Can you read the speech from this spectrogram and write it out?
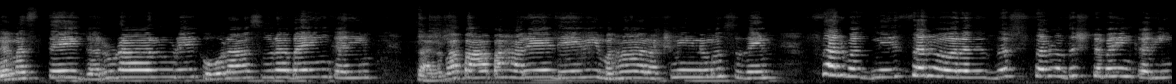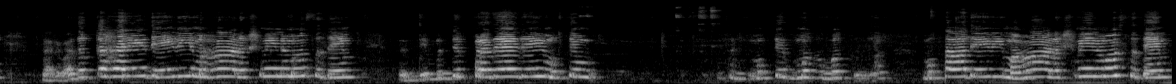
नमस्ते सर्व पाप हरे देवी महालक्ष्मी नमोऽस्तु ಪಾಪ ಹರೇ ದೇವಿ ಮಹಾಲಕ್ಷ್ಮೀ ನಮಸ್ತುತೆ ಸರ್ವಜ್ಞೆ ಸರ್ವರ ಸರ್ವದುಷ್ಟ ಭಯಂಕರಿ ಸರ್ವ ದುಃಖ ಹರೇ ದೇವಿ ಮಹಾಲಕ್ಷ್ಮೀ ನಮಸ್ತುತೆ ಸಿದ್ಧಿ ಬುದ್ಧಿ ಪ್ರದಯ ದೇವಿ ಮುಕ್ತಿ ಮುಕ್ತಿ ಮುಕ್- ಮುಕ್- ಮುಕ್ತಾದೇವಿ ಮಹಾಲಕ್ಷ್ಮೀ ನಮಸ್ತುತೆ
